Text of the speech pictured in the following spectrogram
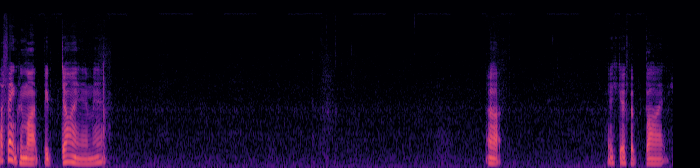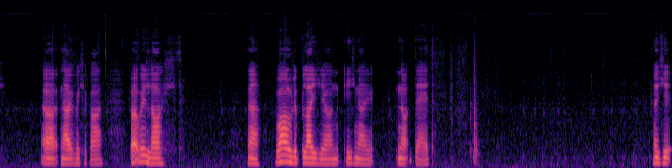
I think we might be dying in a minute. Alright. Let's go for bike. Uh, no, we should buy. But we lost. Now, while the Blazion is now not dead, I get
